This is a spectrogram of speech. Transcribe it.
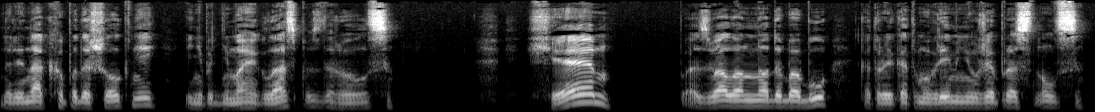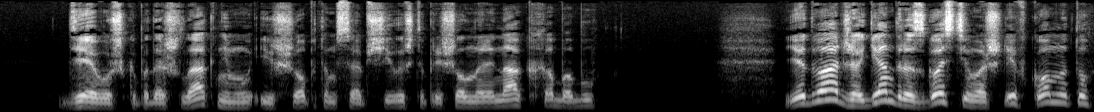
Налинакха подошел к ней и, не поднимая глаз, поздоровался. — Хем! — позвал он Нода Бабу, который к этому времени уже проснулся. Девушка подошла к нему и шепотом сообщила, что пришел Налинакха Бабу. Едва Джагендра с гостем вошли в комнату,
